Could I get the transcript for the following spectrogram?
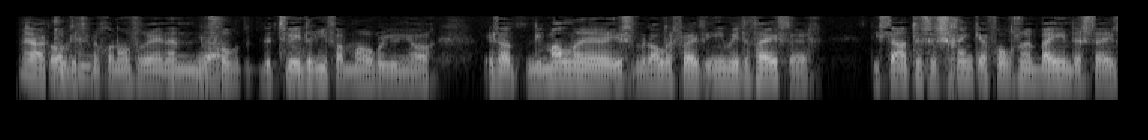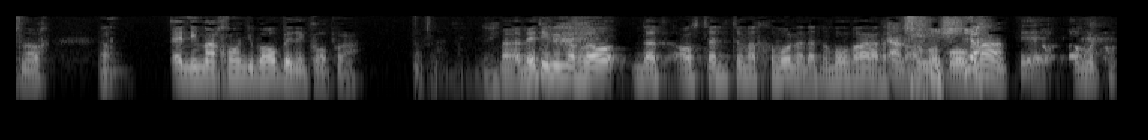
Ja, klopt, die ging er gewoon overheen. En ja. bijvoorbeeld de 2-3 van Mauro Junior, is dat, die man uh, is met alle respect 1,50 meter. Die staat tussen Schenk en volgens mij Bijen destijds nog. Ja. En die mag gewoon die bal binnenkoppen. Nee. Maar weten jullie nog wel dat als Twente toen had gewonnen, dat we bovenaan hadden Ja, dan stonden we bovenaan. Ja.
